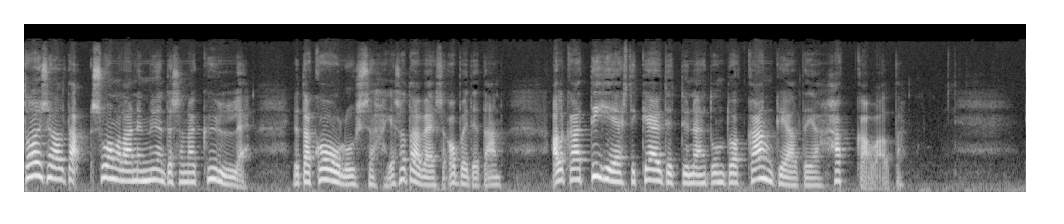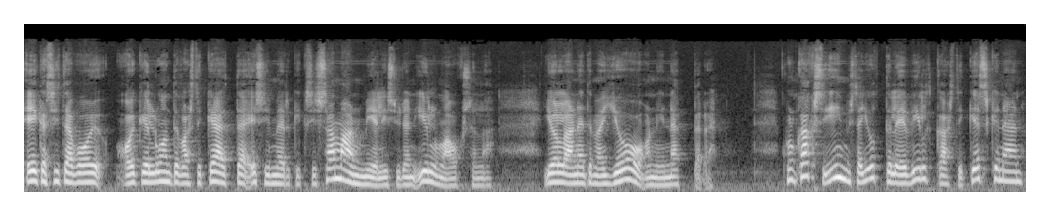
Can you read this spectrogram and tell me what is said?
Toisaalta suomalainen myöntösana kyllä – jota kouluissa ja sotaväessä opetetaan, alkaa tiheästi käytettynä tuntua kankealta ja hakkaavalta. Eikä sitä voi oikein luontevasti käyttää esimerkiksi samanmielisyyden ilmauksella, jollain tämä joo on niin näppärä. Kun kaksi ihmistä juttelee vilkkaasti keskenään,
